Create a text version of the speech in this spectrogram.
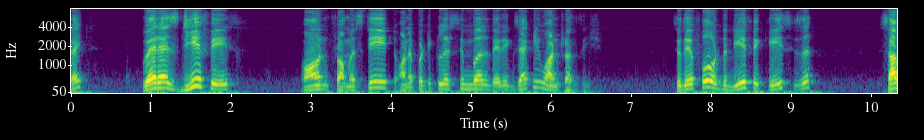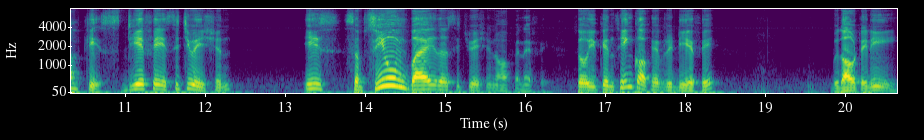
right. Whereas DFAs on from a state on a particular symbol there is exactly one transition. So, therefore, the DFA case is a sub case DFA situation is subsumed by the situation of an FA. So, you can think of every DFA without any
